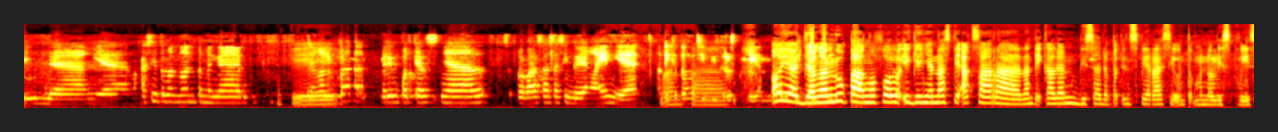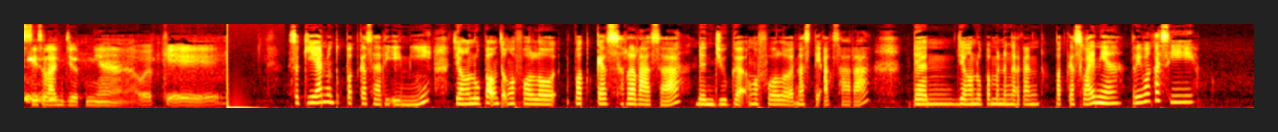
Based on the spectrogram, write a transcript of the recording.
Undang ya. Makasih teman-teman pendengar. Oke. Jangan lupa kirim podcastnya rasa Sasindo yang lain ya. Nanti Mantap. ketemu Cibi terus kalian. Oh ya, jangan lupa ngefollow IG-nya Nasti Aksara. Nanti kalian bisa dapat inspirasi untuk menulis puisi selanjutnya. Oke. Sekian untuk podcast hari ini. Jangan lupa untuk ngefollow podcast Rerasa dan juga ngefollow Nasti Aksara dan jangan lupa mendengarkan podcast lainnya. Terima kasih.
